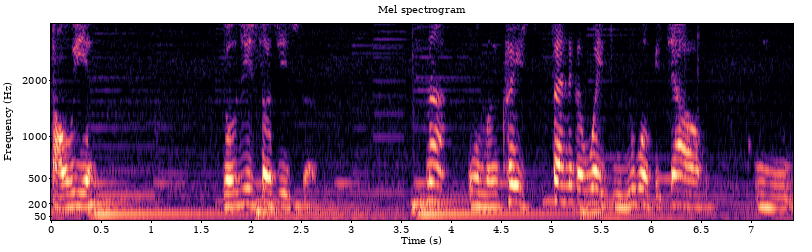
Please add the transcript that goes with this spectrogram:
导演、逻辑设计者。那我们可以在那个位置，如果比较嗯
